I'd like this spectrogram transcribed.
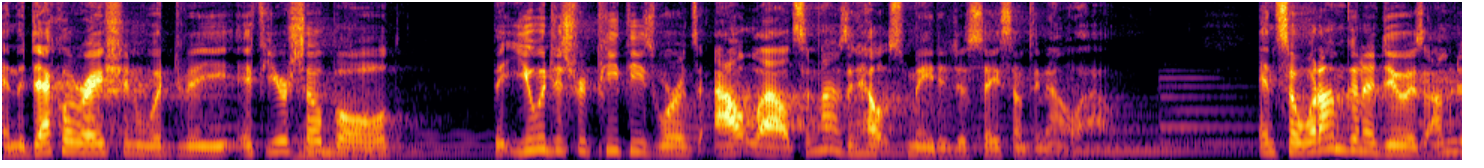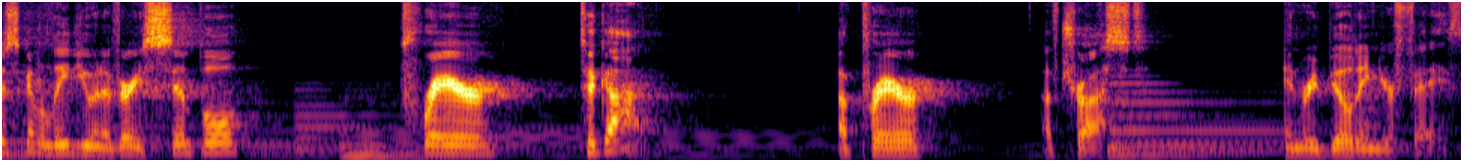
And the declaration would be if you're so bold, that you would just repeat these words out loud. Sometimes it helps me to just say something out loud. And so, what I'm going to do is, I'm just going to lead you in a very simple prayer to God, a prayer of trust and rebuilding your faith.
